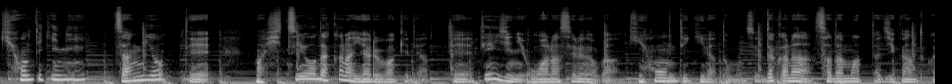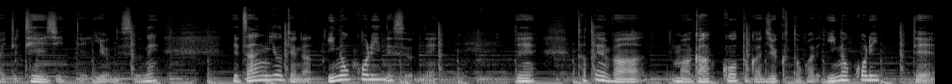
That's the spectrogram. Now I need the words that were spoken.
基本的に残業って、まあ、必要だからやるわけであって定時に終わらせるのが基本的だと思うんですよ。だから定まった時間とか言って定時って言うんですよね。で残業っていうのは居残りですよね。で例えば、まあ、学校とか塾とかで居残りって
